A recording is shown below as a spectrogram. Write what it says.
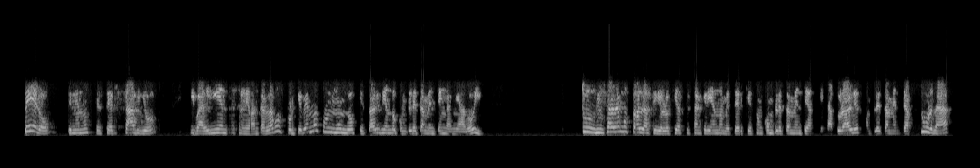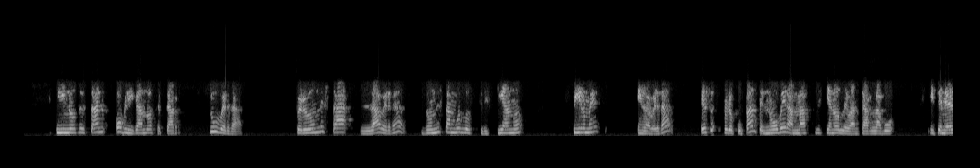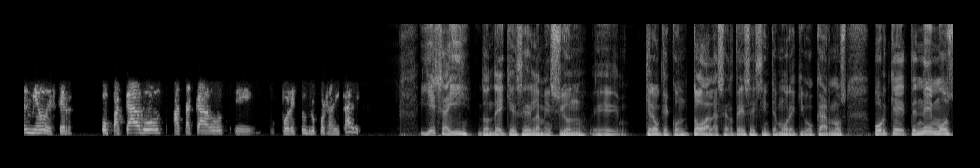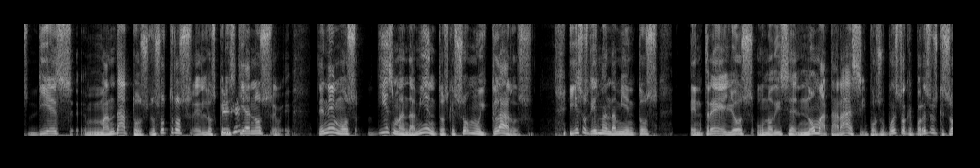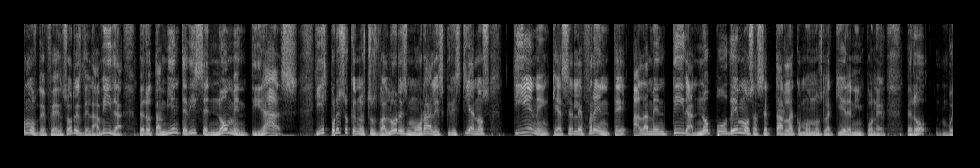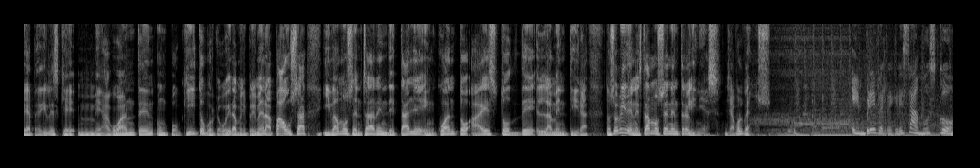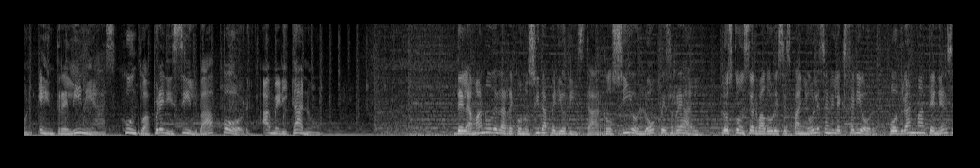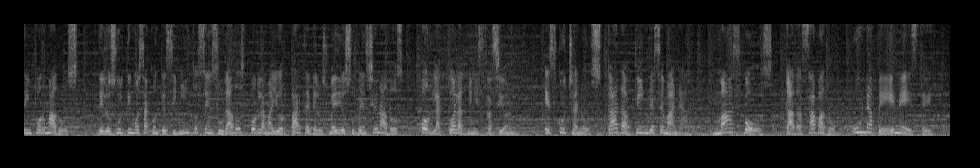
Pero tenemos que ser sabios y valientes en levantar la voz, porque vemos un mundo que está viviendo completamente engañado y tú, sabemos todas las ideologías que están queriendo meter que son completamente antinaturales, completamente absurdas y nos están obligando a aceptar su verdad. Pero ¿dónde está la verdad? ¿Dónde estamos los cristianos firmes en la verdad? Eso es preocupante, no ver a más cristianos levantar la voz y tener el miedo de ser opacados, atacados eh, por estos grupos radicales. Y es ahí donde hay que hacer la mención eh, creo que con toda la certeza y sin temor a equivocarnos, porque tenemos 10 mandatos. Nosotros, eh, los cristianos, tenemos 10 mandamientos que son muy claros. Y esos 10 mandamientos entre ellos, uno dice, no matarás, y por supuesto que por eso es que somos defensores de la vida, pero también te dice, no mentirás. Y es por eso que nuestros valores morales cristianos tienen que hacerle frente a la mentira. No podemos aceptarla como nos la quieren imponer. Pero voy a pedirles que me aguanten un poquito porque voy a ir a mi primera pausa y vamos a entrar en detalle en cuanto a esto de la mentira. No se olviden, estamos en Entre Líneas. Ya volvemos. En breve regresamos con Entre líneas, junto a Freddy Silva por Americano. De la mano de la reconocida periodista Rocío López Real, los conservadores españoles en el exterior podrán mantenerse informados de los últimos acontecimientos censurados por la mayor parte de los medios subvencionados por la actual administración. Escúchanos cada fin de semana. Más voz, cada sábado, 1 p.m. Este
